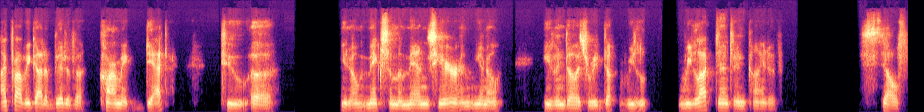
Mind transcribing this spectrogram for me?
I probably got a bit of a karmic debt to uh, you know, make some amends here. And, you know, even though it's re- re- reluctant and kind of self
